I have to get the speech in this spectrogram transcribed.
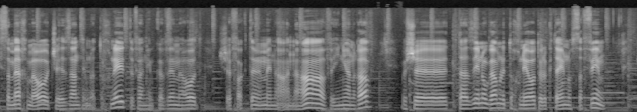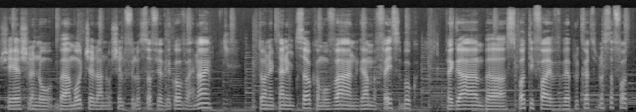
שמח מאוד שהאזנתם לתוכנית ואני מקווה מאוד שהפקתם ממנה הנאה ועניין רב ושתאזינו גם לתוכניות ולקטעים נוספים שיש לנו בעמוד שלנו של פילוסופיה בגובה העיניים. אותו ניתן למצוא כמובן גם בפייסבוק וגם בספוטיפיי ובאפליקציות נוספות.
